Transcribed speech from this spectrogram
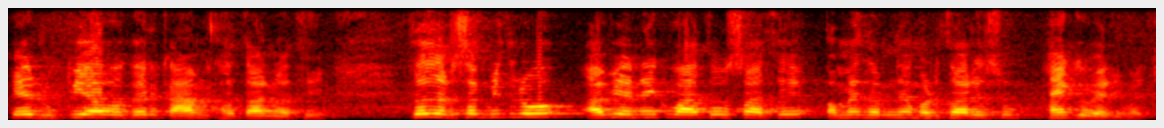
કે રૂપિયા વગર કામ થતા નથી. તો દર્શક મિત્રો, આવી અનેક વાતો સાથે અમે તમને મળતા રહીશું. થેન્ક યુ વેરી મચ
